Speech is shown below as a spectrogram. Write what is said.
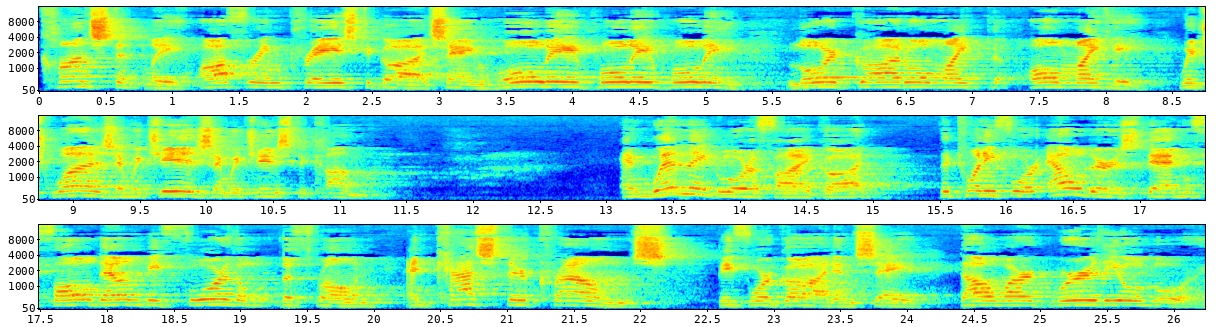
constantly offering praise to God, saying, Holy, holy, holy, Lord God Almighty, which was and which is and which is to come. And when they glorify God, the 24 elders then fall down before the, the throne and cast their crowns before God and say, Thou art worthy, O Lord,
